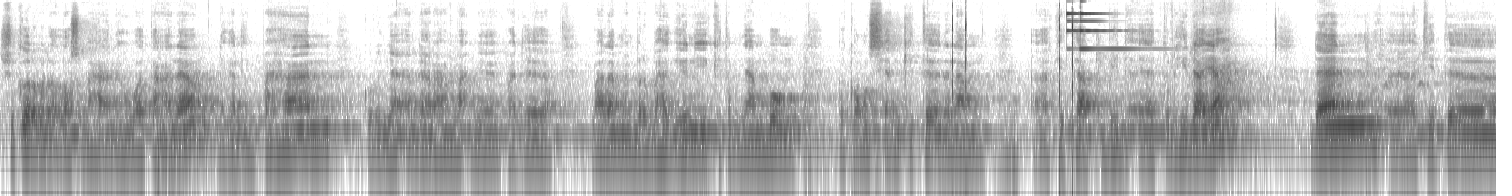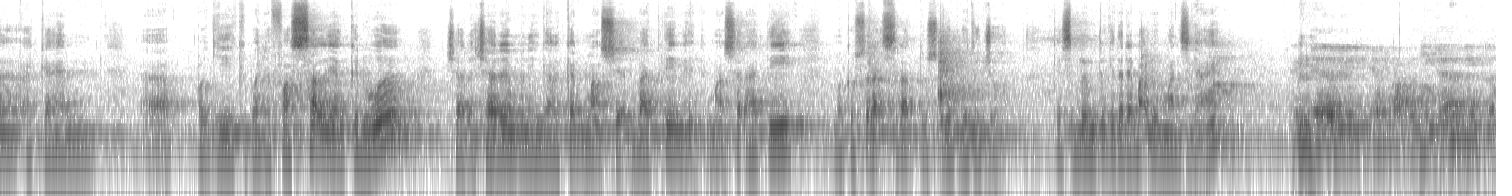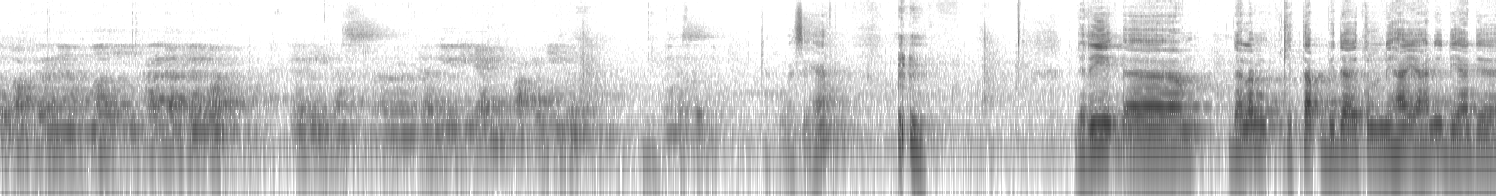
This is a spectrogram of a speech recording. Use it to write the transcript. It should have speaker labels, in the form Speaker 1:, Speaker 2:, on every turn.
Speaker 1: syukur kepada Allah Subhanahu wa taala dengan limpahan kurniaan dan rahmatnya pada malam yang berbahagia ini kita menyambung perkongsian kita dalam uh, kitab Bidayatul Hidayah dan uh, kita akan uh, pergi kepada fasal yang kedua cara-cara meninggalkan maksiat batin iaitu maksiat hati muka surat 127. Okey sebelum itu kita ada makluman sikit eh.
Speaker 2: Kereta dari M43 minta ubah kerana menghalang laluan lalu lintas dan UTM 43. Terima kasih.
Speaker 1: Terima kasih ya. Jadi um, dalam kitab Bidayatul Nihayah ni dia ada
